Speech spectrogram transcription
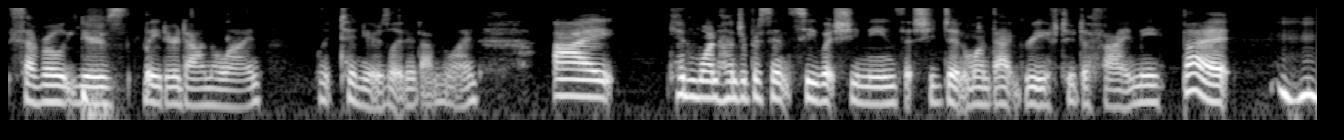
several years later down the line, like 10 years later down the line, I can 100% see what she means that she didn't want that grief to define me. But mm-hmm.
